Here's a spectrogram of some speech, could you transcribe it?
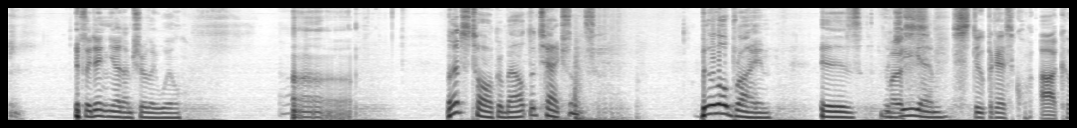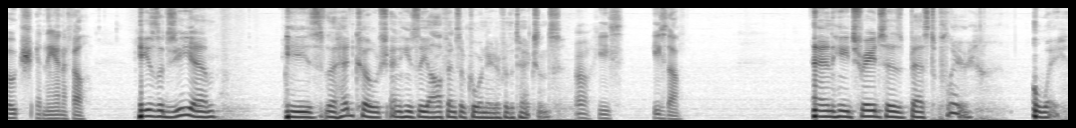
if they didn't yet, I'm sure they will. Uh, let's talk about the Texans. Bill O'Brien is the Most GM. Stupidest uh, coach in the NFL. He's the GM. He's the head coach, and he's the offensive coordinator for the Texans. Oh, he's he's done. And he trades his best player away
